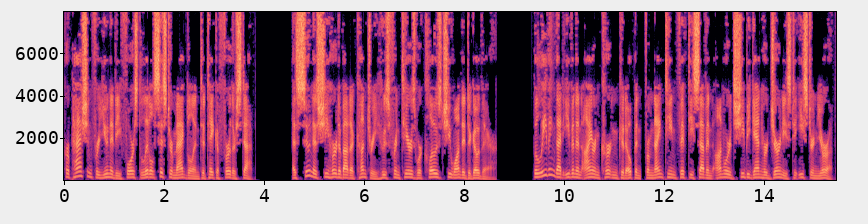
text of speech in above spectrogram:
Her passion for unity forced Little Sister Magdalene to take a further step. As soon as she heard about a country whose frontiers were closed she wanted to go there. Believing that even an Iron Curtain could open, from 1957 onwards she began her journeys to Eastern Europe.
